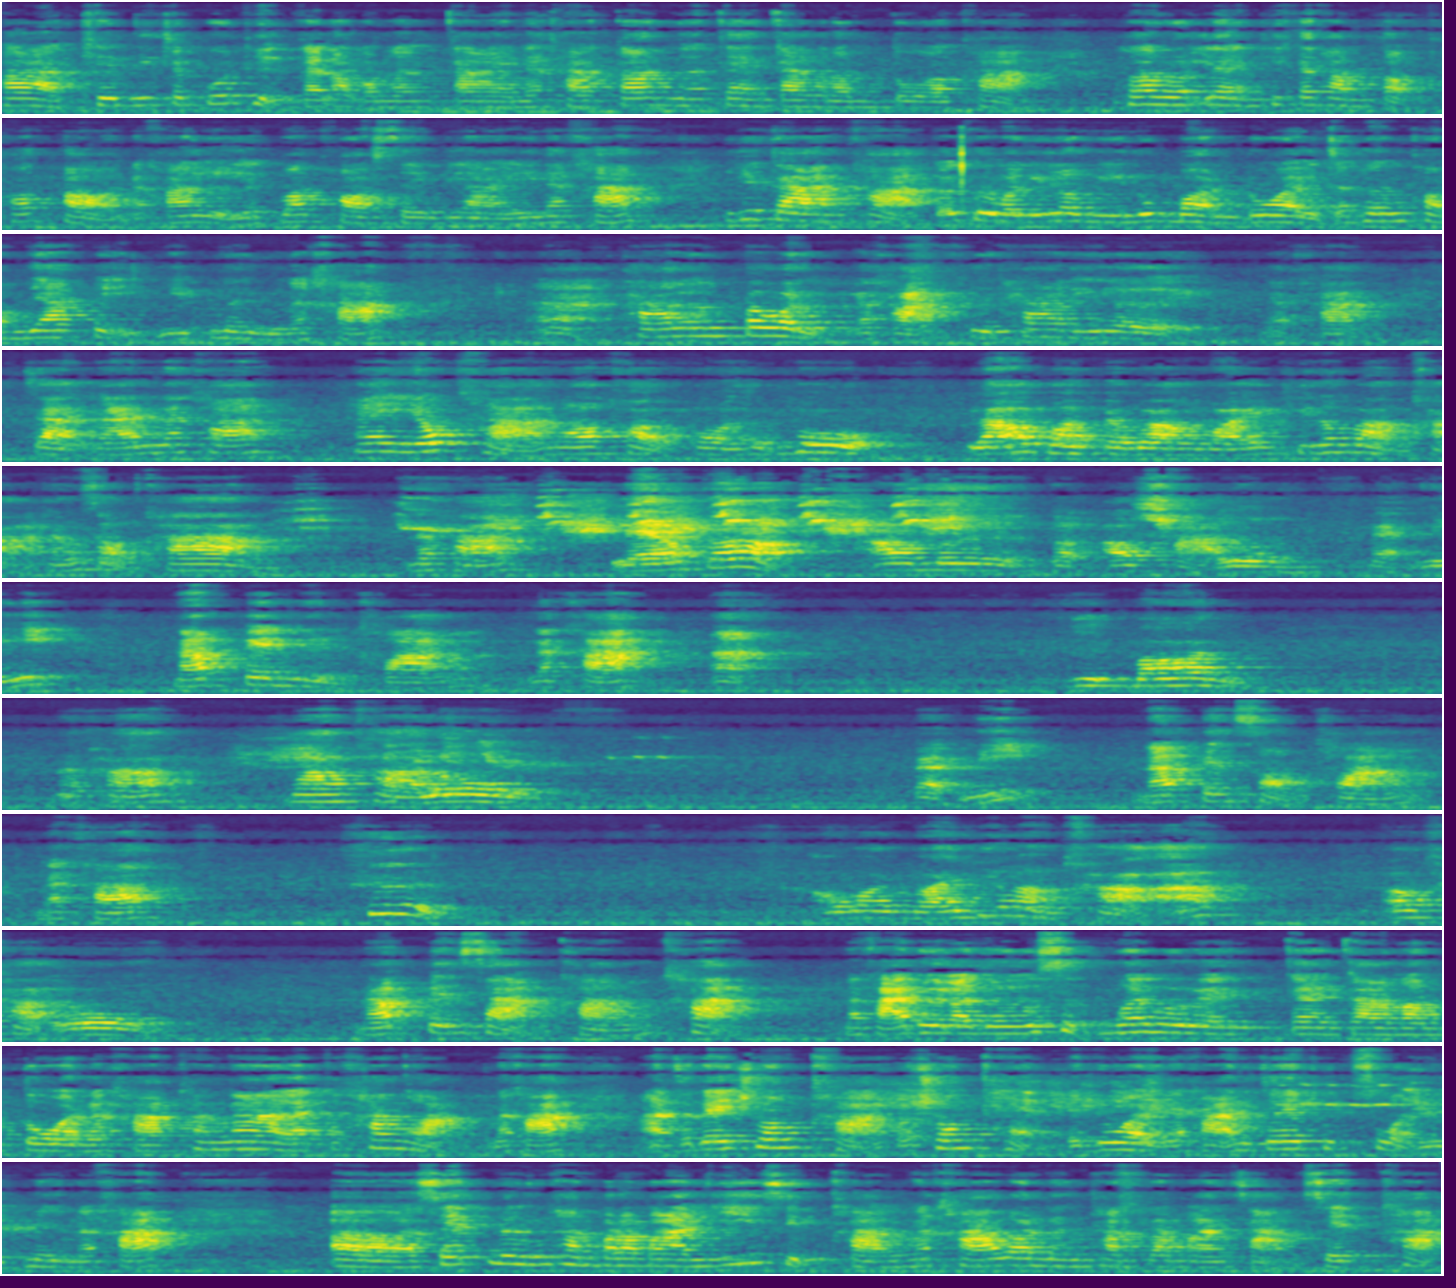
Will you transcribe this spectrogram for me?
ค่ะ คลิปนี้จะพูดถึงการออกกำลังกายนะคะกล้ามเนื้อแกนกลางลำตัวค่ะ เพื่อลดแรงที่กระทำต่อข้อต่อนะคะ หรือเรียกว่า core stabilize นะคะ วิธีการค่ะ ก็คือวันนี้เรามีลูกบอลด้วย จะเพิ่มความยากไปอีกนิดนึงนะคะท่าเริ่มต้นนะคะ คือท่านี้เลยนะคะ จากนั้นนะคะให้ยกขางอเข่าคอสะโพกแล้วเอาบอลไปวางไว้ที่ระหว่างขาทั้งสองข้างนะคะ แล้วก็เอามือกับเอาขาลงแบบนี้นับเป็นหนึ่งครั้งนะคะ ยิบบอลนะคะ วางขาลง แบบนี้นับเป็นสองครั้งนะคะขึ้นเอาบอลไว้ที่วางขา เอาขาลง นับเป็นสามครั้งค่ะนะคะ โดยเราจะรู้สึกเมื่อยบริเวณแกนกลางลำตัวนะคะ ข้างหน้าและก็ข้างหลังนะคะ อาจจะได้ช่วงขากับช่วงแขนไปด้วยนะคะอันนี้จะได้ทุกส่วนนิดนึงนะคะเอ่อเซตหนึ่งทำประมาณ 20 ครั้งนะคะ วันหนึ่งทำประมาณ 3 เซตค่ะ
